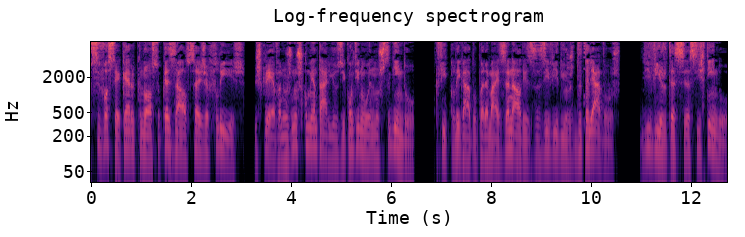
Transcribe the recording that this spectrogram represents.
Se você quer que nosso casal seja feliz, escreva-nos nos comentários e continue nos seguindo. Fique ligado para mais análises e vídeos detalhados. Divirta-se assistindo.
